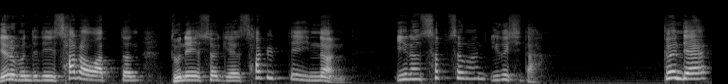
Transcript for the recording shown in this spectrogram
여러분들이 살아왔던 두뇌 속에 삽입되어 있는 이런 습성은 이것이다. 그런데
